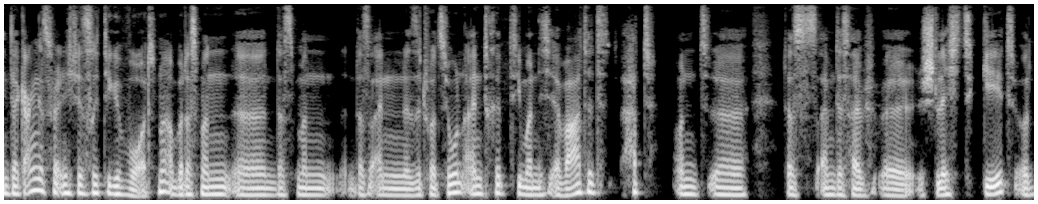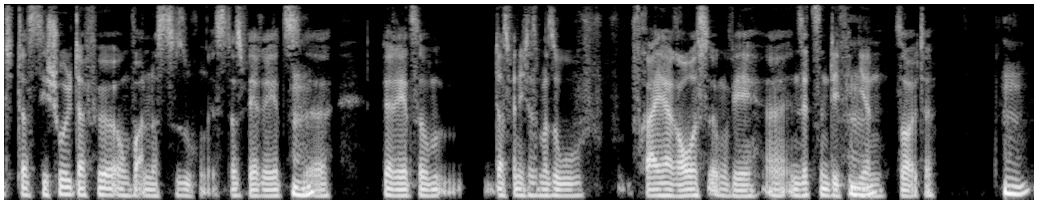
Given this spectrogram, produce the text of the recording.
hintergangen ist vielleicht nicht das richtige Wort, ne? aber dass man, äh, dass man, dass eine Situation eintritt, die man nicht erwartet hat und äh, dass es einem deshalb äh, schlecht geht und dass die Schuld dafür irgendwo anders zu suchen ist. Das wäre jetzt, mhm. äh, wäre jetzt so, dass wenn ich das mal so frei heraus irgendwie äh, in Sätzen definieren mhm. sollte. Mhm.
